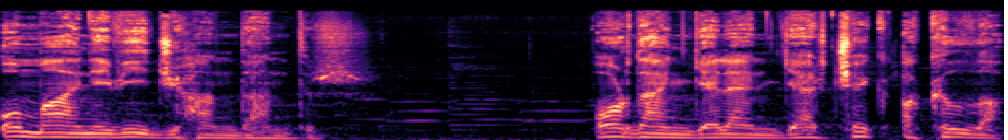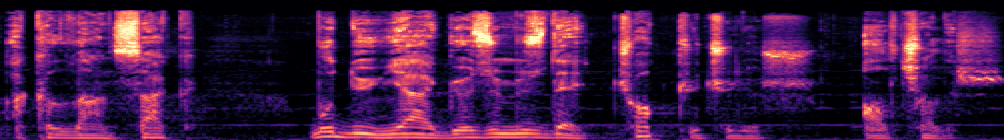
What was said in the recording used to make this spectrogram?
o manevi cihandandır. Oradan gelen gerçek akılla akıllansak bu dünya gözümüzde çok küçülür, alçalır.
